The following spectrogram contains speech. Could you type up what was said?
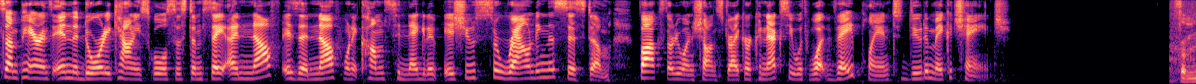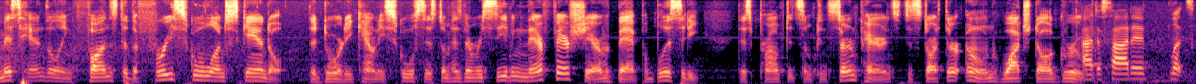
some parents in the Dougherty County school system say enough is enough when it comes to negative issues surrounding the system. Fox 31 Sean Stryker connects you with what they plan to do to make a change. From mishandling funds to the free school lunch scandal, the Dougherty County school system has been receiving their fair share of bad publicity. This prompted some concerned parents to start their own watchdog group. I decided let's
